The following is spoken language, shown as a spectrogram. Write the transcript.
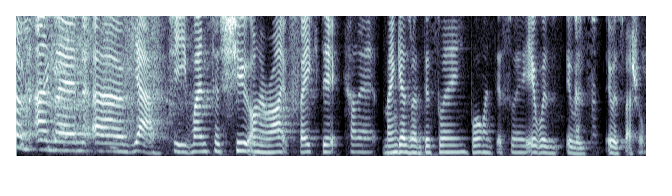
Um, and then, um, yeah, she went to shoot on her right, faked it, cut it. Menges went this way, ball went this way. It was, it was, it was special.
